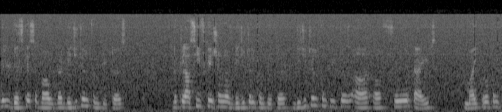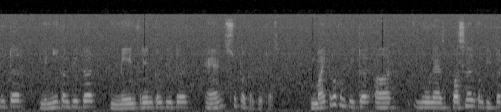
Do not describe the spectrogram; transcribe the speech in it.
will discuss about the digital computers. The classification of digital computer. Digital computers are of four types. Microcomputer, mini computer, mainframe computers and supercomputers. Microcomputer are known as personal computer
